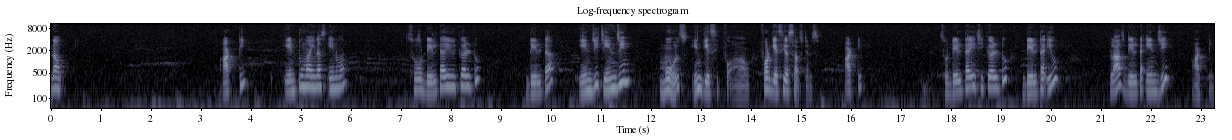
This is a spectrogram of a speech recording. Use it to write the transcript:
Now RT N2 minus N1 so delta U equal to delta Ng change in moles in gas for, uh, for gaseous substance RT. So delta H equal to delta U plus delta Ng RT.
